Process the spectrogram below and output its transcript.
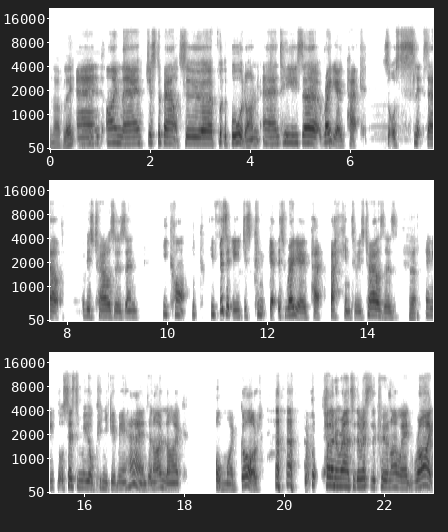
Lovely. and I'm there just about to uh, put the board on, and his uh, radio pack sort of slips out of his trousers, and he can't. He, he physically just couldn't get this radio pack back into his trousers, Yeah. and he sort of says to me, "Oh, can you give me a hand?" And I'm like, "Oh my god!" turn around to the rest of the crew, and I went, "Right,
